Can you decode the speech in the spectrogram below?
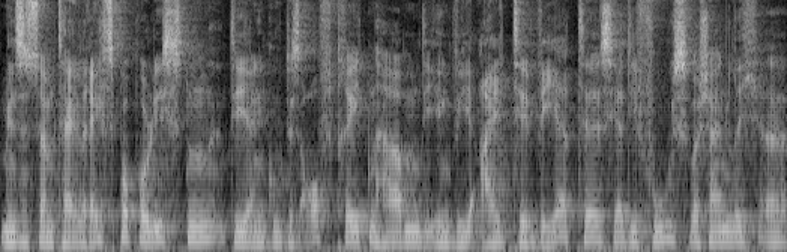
mindestens zu einem Teil Rechtspopulisten, die ein gutes Auftreten haben, die irgendwie alte Werte, sehr diffus wahrscheinlich äh,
